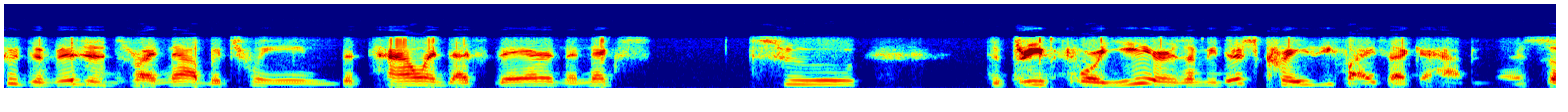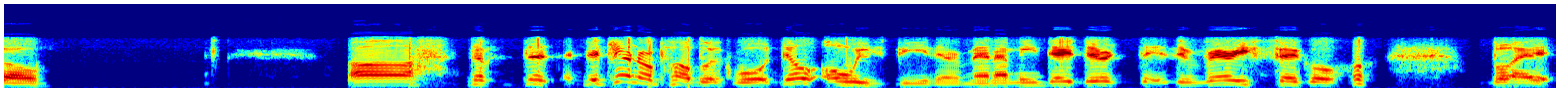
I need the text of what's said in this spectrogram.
two divisions right now between the talent that's there in the next two to three four years, I mean, there's crazy fights that could happen there. So uh the the the general public will they'll always be there man. I mean they they're they're very fickle but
